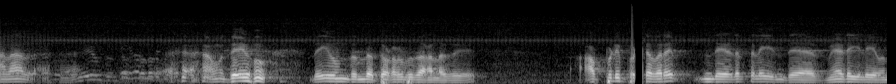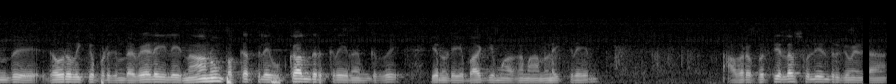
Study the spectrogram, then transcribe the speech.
ஆனால் அவன் தெய்வம் தெய்வம் தந்த தொடர்பு தான் அப்படிப்பட்டவரை இந்த இடத்துல இந்த மேடையிலே வந்து கௌரவிக்கப்படுகின்ற வேளையிலே நானும் பக்கத்திலே உட்கார்ந்திருக்கிறேன் என்கிறது என்னுடைய பாக்கியமாக நான் நினைக்கிறேன். அவரை பற்றி எல்லாம் சொல்லிட்டு இருக்க வேண்டாம்.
